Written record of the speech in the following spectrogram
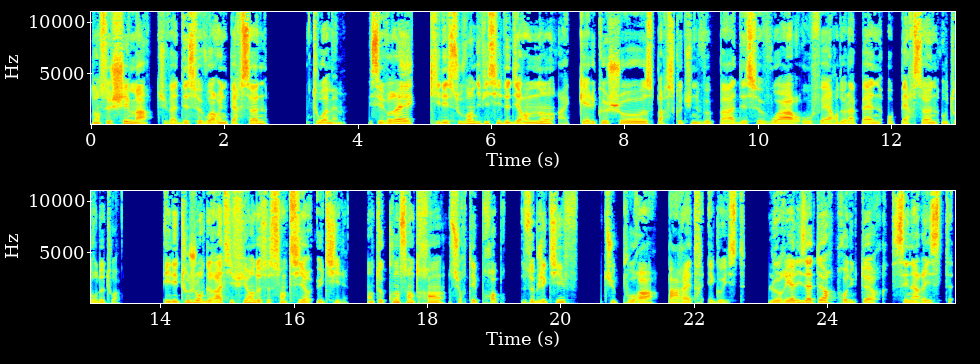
Dans ce schéma, tu vas décevoir une personne toi-même. Et c'est vrai qu'il est souvent difficile de dire non à quelque chose parce que tu ne veux pas décevoir ou faire de la peine aux personnes autour de toi. Et il est toujours gratifiant de se sentir utile. En te concentrant sur tes propres objectifs, tu pourras paraître égoïste. Le réalisateur, producteur, scénariste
